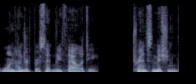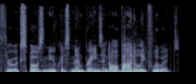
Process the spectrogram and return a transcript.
100% lethality, transmission through exposed mucous membranes and all bodily fluids,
